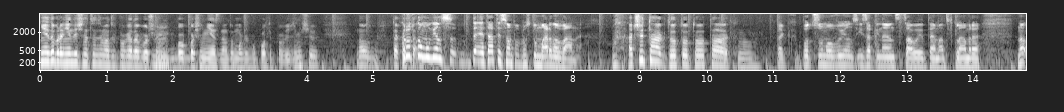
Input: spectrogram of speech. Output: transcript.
Nie, dobra, nie będę się na ten temat wypowiadał, bo się, Mhm. bo, bo się nie znam, to mogę głupoty powiedzieć. Mi się, no, taka Krótko mówiąc, te etaty są po prostu marnowane. A czy tak, to, to, to tak, no. tak podsumowując i zapinając cały temat w klamrę, no,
